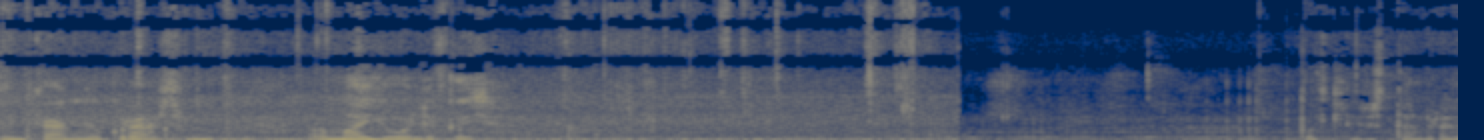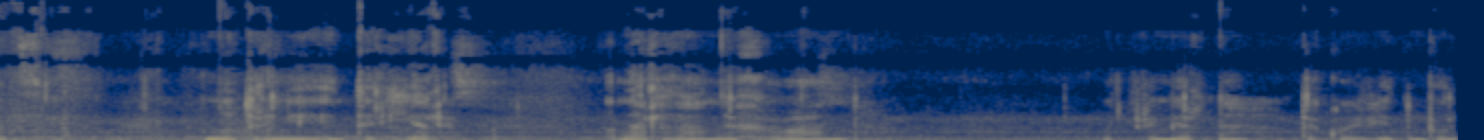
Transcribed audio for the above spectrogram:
центральный украшен майоликой. После реставрации внутренний интерьер нарзанных ванн. Вот примерно такой вид был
